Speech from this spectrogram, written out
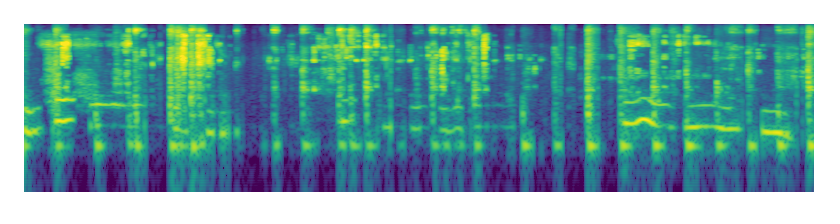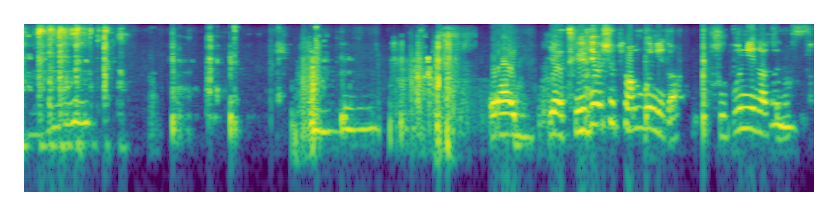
와, 야, 드디어 13분이다. 9분이나 지났어.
